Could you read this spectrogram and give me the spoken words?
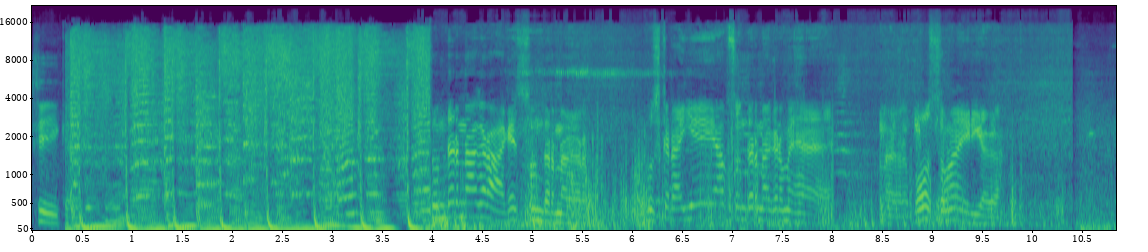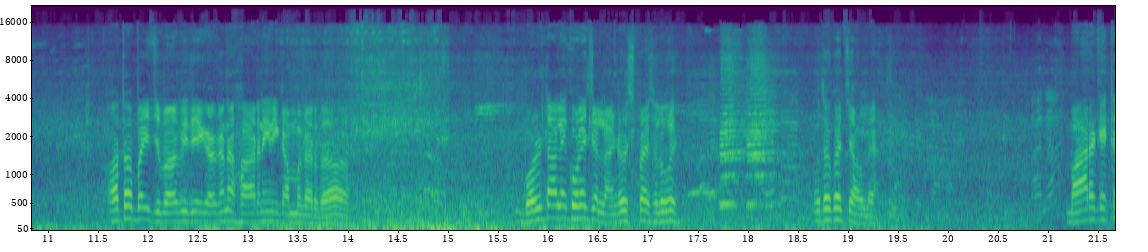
ਠੀਕ ਹੈ सुंदर नगर आ गए सुंदर नगर उस कराइए आप सुंदर नगर में है नगर बहुत सोहना एरिया का ਆ ਤਾਂ ਬਾਈ ਜਵਾਬ ਹੀ ਦੇਗਾ ਕਹਿੰਦਾ ਹਾਰਨ ਹੀ ਨਹੀਂ ਕੰਮ ਕਰਦਾ ਬੁਲਟ ਵਾਲੇ ਕੋਲੇ ਚੱਲਾਂਗੇ ਸਪੈਸ਼ਲ ਓਏ ਉਹਦਾ ਕੋ ਚੱਲਦਾ ਮਾਰ ਕਿੱਕ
